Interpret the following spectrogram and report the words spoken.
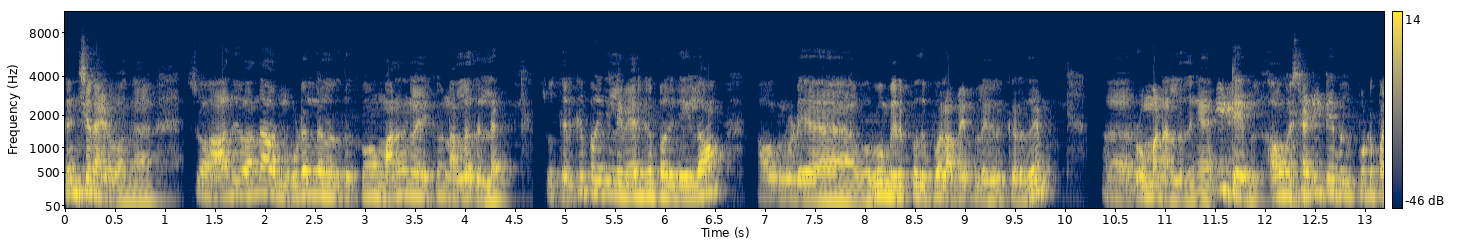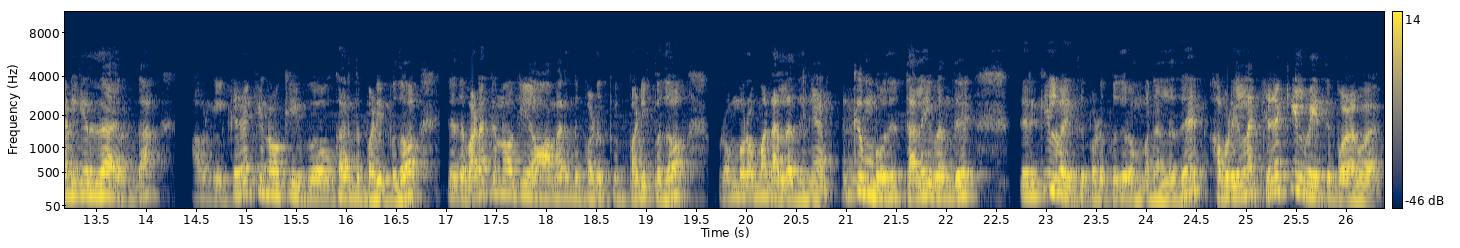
டென்ஷன் ஆகிடுவாங்க ஸோ அது வந்து அவர்கள் உடல் நலத்துக்கும் மனநிலைக்கும் நல்லதில்லை. ஸோ தெற்கு பகுதியில் மேற்கு பகுதியிலும் அவர்களுடைய ரூம் இருப்பது போல் அமைப்பில் இருக்கிறது. ரொம்ப நல்லதுங்க. ஸ்டடி டேபிள் அவங்க ஸ்டடி டேபிள் போட்டு படிக்கிறதா இருந்தால் அவர்கள் கிழக்கு நோக்கி உட்கார்ந்து படிப்பதோ இல்லை வடக்கு நோக்கி அமர்ந்து படுப்பு படிப்பதோ ரொம்ப ரொம்ப நல்லதுங்க. இருக்கும்போது தலை வந்து தெற்கில் வைத்து படுப்பது ரொம்ப நல்லது. அப்படி இல்லைன்னா கிழக்கில் வைத்து ப-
